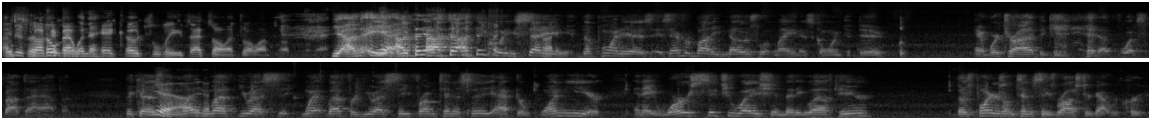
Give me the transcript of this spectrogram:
I'm it's just talking double- about when the head coach leaves. That's all. That's all I'm talking about. Yeah, I, th- Yeah, I, think, I, I- th- I think what he's saying, the point is, is everybody knows what Lane is going to do, and we're trying to get ahead of what's about to happen. Because Yeah, when Lane yeah. left USC, went left for USC from Tennessee after one year in a worse situation that he left here, those players on Tennessee's roster got recruited,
